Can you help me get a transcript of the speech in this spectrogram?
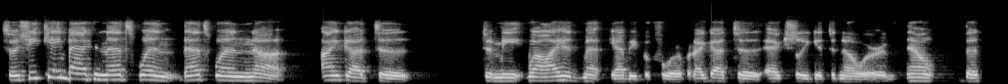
So she came back, and that's when that's when uh, I got to to meet. Well, I had met Gabby before, but I got to actually get to know her. Now, the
